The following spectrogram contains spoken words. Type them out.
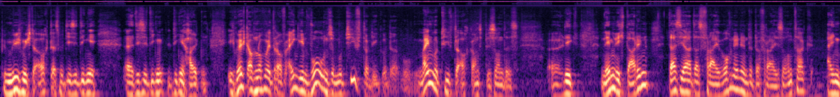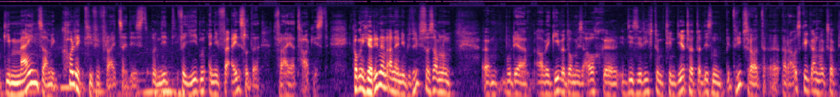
bemühe ich mich da auch, dass wir diese Dinge äh, diese Dinge, Dinge, halten. Ich möchte auch noch mal darauf eingehen, wo unser Motiv da liegt oder wo mein Motiv da auch ganz besonders äh, liegt. Nämlich darin, dass ja das freie Wochenende und der freie Sonntag eine gemeinsame, kollektive Freizeit ist und nicht für jeden ein vereinzelter freier Tag ist. Ich kann mich erinnern an eine Betriebsversammlung, ähm, wo der Arbeitgeber damals auch äh, in diese Richtung tendiert hat, dann ist ein Betriebsrat äh, rausgegangen und hat gesagt,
